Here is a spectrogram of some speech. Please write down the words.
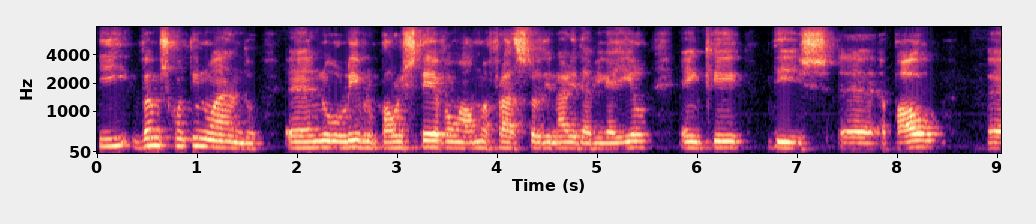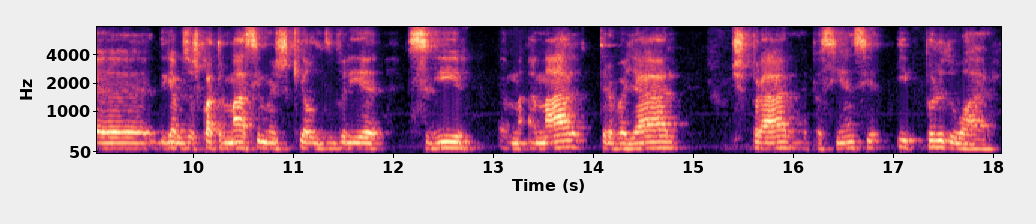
E vamos continuando. Uh, no livro Paulo Estevão há uma frase extraordinária de Abigail em que diz a Paulo, digamos, as quatro máximas que ele deveria seguir: amar, trabalhar, esperar, a paciência e perdoar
